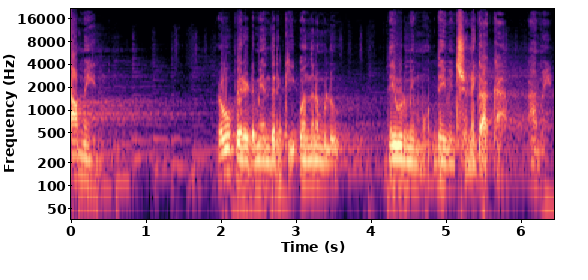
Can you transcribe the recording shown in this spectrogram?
ఆమెన్. ప్రభు పేరిట మీ అందరికీ వందనములు. దేవుడు మేము దీవించునిగాక. ఆమెన్.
